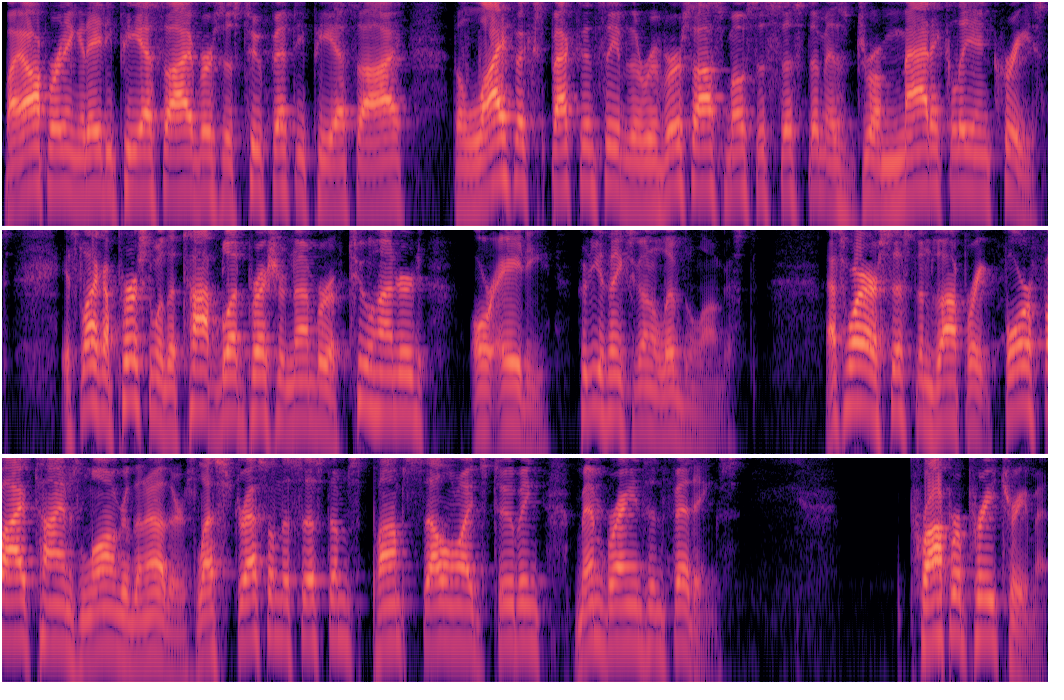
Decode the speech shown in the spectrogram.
By operating at 80 psi versus 250 psi, the life expectancy of the reverse osmosis system is dramatically increased. It's like a person with a top blood pressure number of 200 or 80. Who do you think is going to live the longest? That's why our systems operate four or five times longer than others. Less stress on the systems, pumps, solenoids, tubing, membranes, and fittings. Proper pretreatment.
